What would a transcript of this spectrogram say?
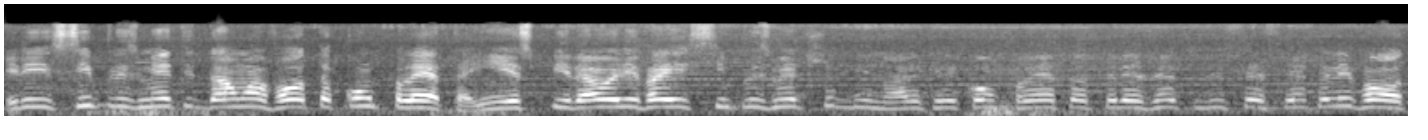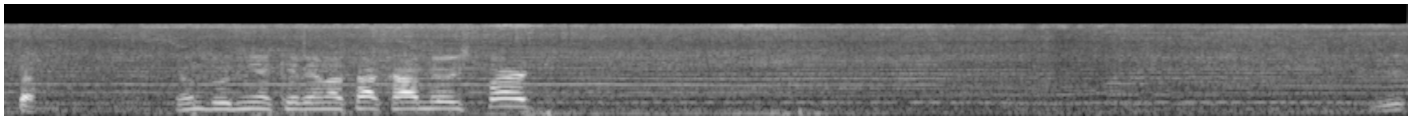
ele simplesmente dá uma volta completa. Em espiral ele vai simplesmente subindo, na hora que ele completa 360 ele volta. Andorinha querendo atacar meu Spark. E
